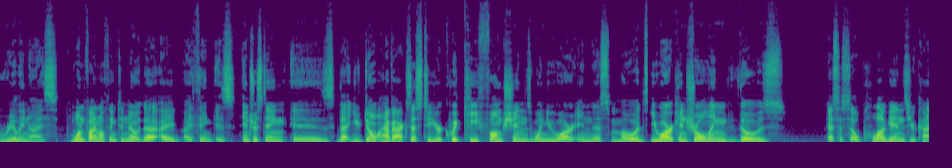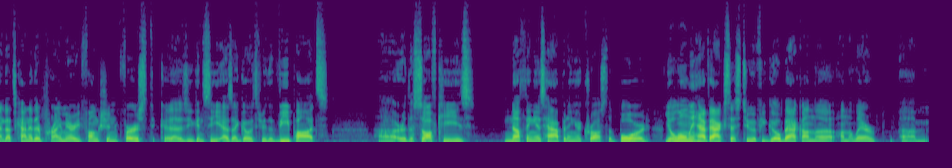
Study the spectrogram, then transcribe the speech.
really nice. One final thing to note that I, I think is interesting is that you don't have access to your quick key functions when you are in this mode. You are controlling those SSL plugins, you're kind, that's kind of their primary function first, because you can see as I go through the VPOTs uh, or the soft keys, nothing is happening across the board. You'll only have access to if you go back on the on the layer um,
